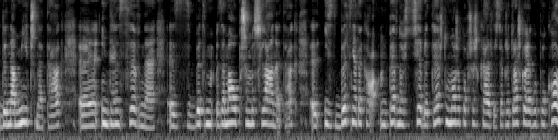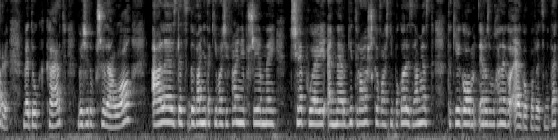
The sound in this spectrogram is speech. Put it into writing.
dynamiczne, tak? E, intensywne, e, zbyt za mało przemyślane, tak? E, I zbytnia taka mm, pewność siebie też tu może poprzeszkadzać, także troszkę jakby pokory według kart by się tu przydało, ale zdecydowanie takiej właśnie fajnej, przyjemnej, ciepłej energii, troszkę właśnie pokory zamiast takiego rozbuchanego ego, powiedzmy, tak?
